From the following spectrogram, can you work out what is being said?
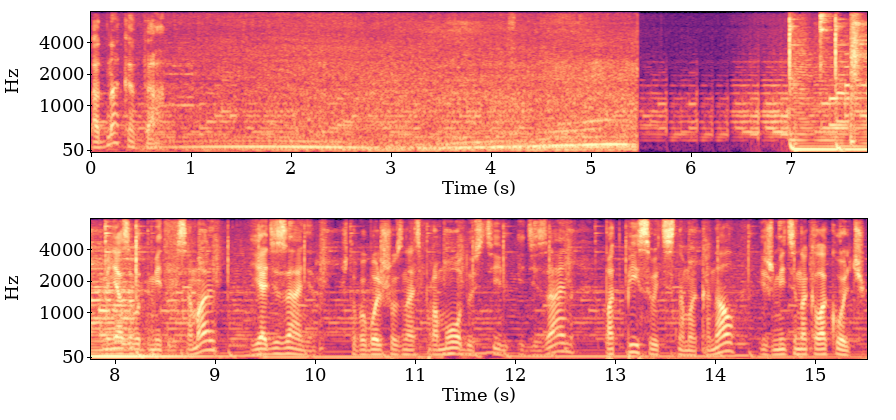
Однако да. Меня зовут Дмитрий Самаль, я дизайнер. Чтобы больше узнать про моду, стиль и дизайн, подписывайтесь на мой канал и жмите на колокольчик.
